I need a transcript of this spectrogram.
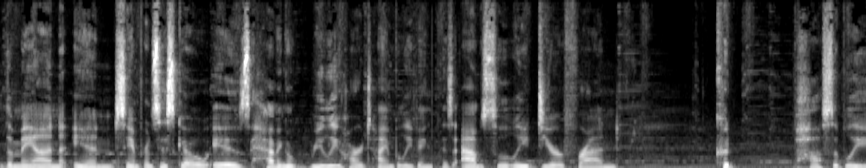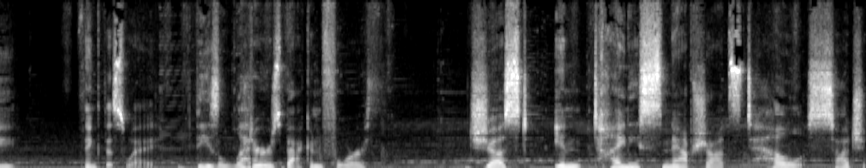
The man in San Francisco is having a really hard time believing his absolutely dear friend could possibly think this way. These letters back and forth, just in tiny snapshots, tell such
